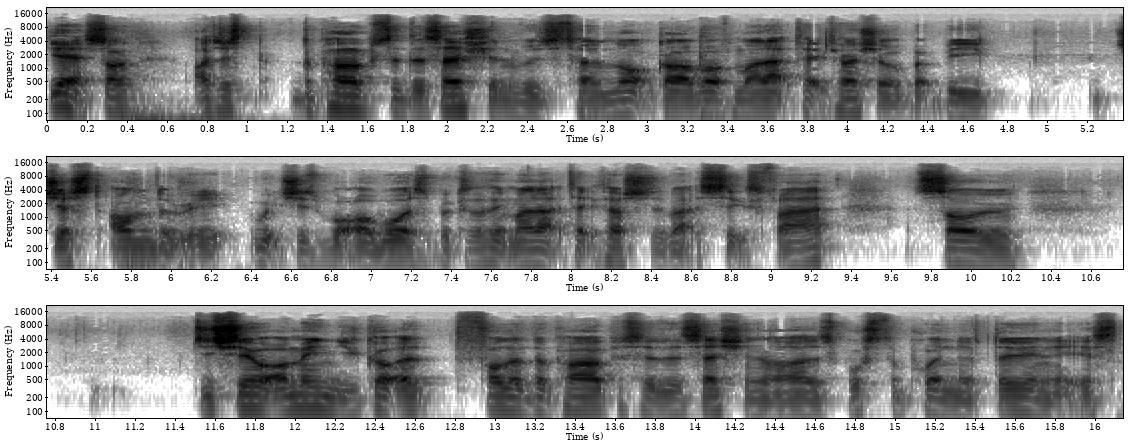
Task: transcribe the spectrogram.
Yeah, so I just the purpose of the session was to not go above my lactate threshold, but be just under it, which is what I was because I think my lactate threshold is about six flat. So do you see what I mean? You've got to follow the purpose of the session. Otherwise, what's the point of doing it? It's,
